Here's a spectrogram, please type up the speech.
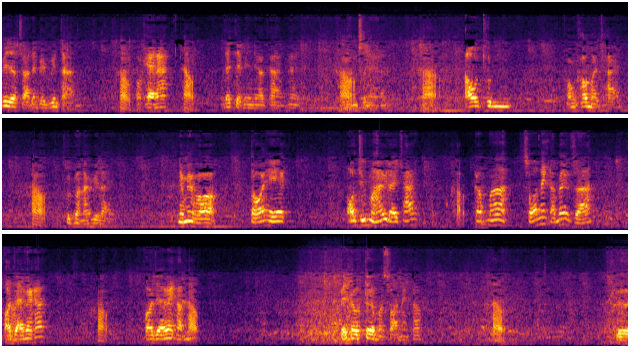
วิทยาศาสตร์เป็นพื้นฐาน ครับโอเคนะครับ และจะมีแนวทางให้ครับนำเสนอครับ เอาทุนของเขามาใช้ครับทุนมหาวิทยาลัยยังไม่พอ ต่อเอกเอาทุนมหาวิทยาลัยใช้ครับกลับมาสอนให้กับนักศึกษาพอใจไหมครับ ครับ พอใจไหมครับครับ เป็นด็อกเตอร์มาสอนนะครับ ครับเพื่อ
